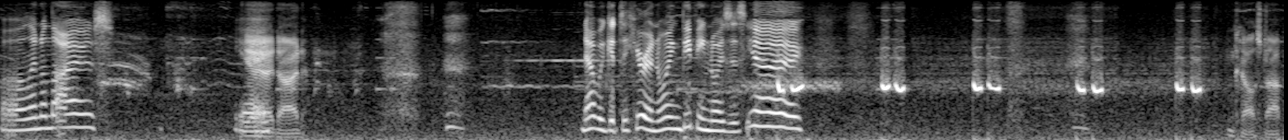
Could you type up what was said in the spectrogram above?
Oh, land on the ice. Yeah, Yay. I died. Now we get to hear annoying beeping noises. Yay! Okay, I'll stop.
